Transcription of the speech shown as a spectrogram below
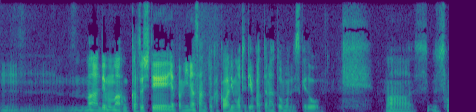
ううんまあでもまあ復活してやっぱ皆さんと関わり持ててよかったなと思うんですけどまあそ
